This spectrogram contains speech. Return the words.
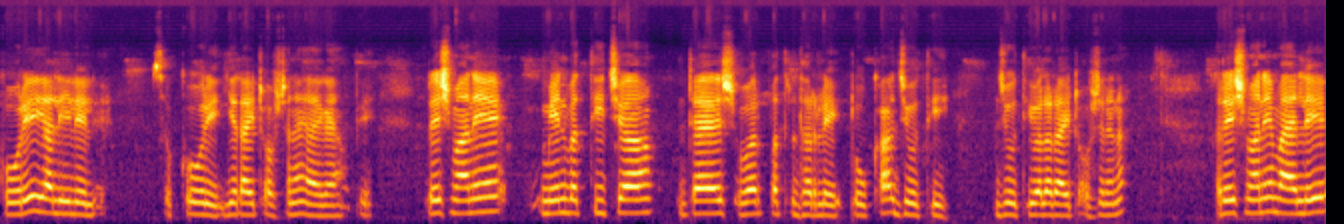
कोरे या लिहिलेले. सो कोरे, ये राइट ऑप्शन है आएगा यहाँ पे? रेशमा ने मेणबत्तीच्या डैश वर पत्र धरले. टोका ज्योति. ज्योति वाला राइट ऑप्शन है ना? रेशमाने मायले,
